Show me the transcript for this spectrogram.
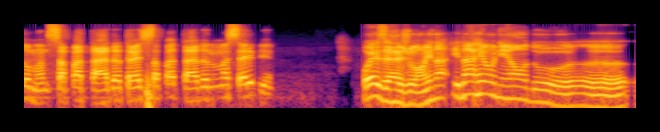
tomando sapatada atrás de sapatada numa Série B. Pois é, João. E na, e na reunião do,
